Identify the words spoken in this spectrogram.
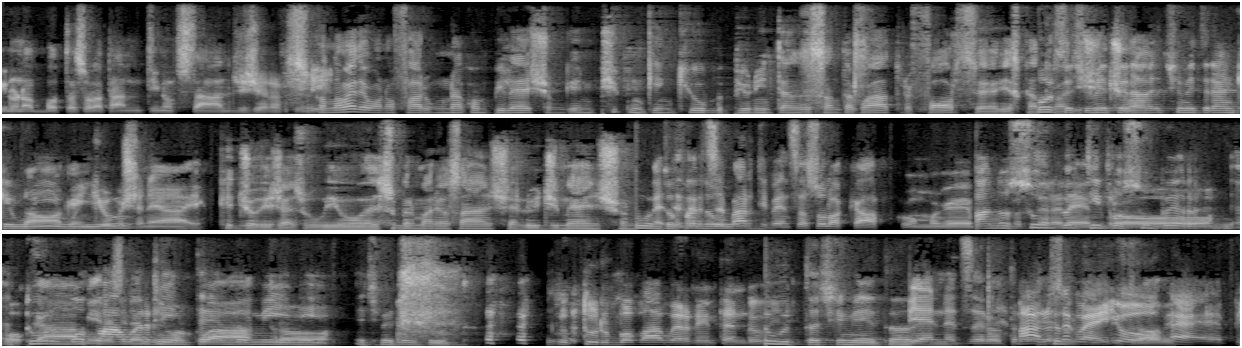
in una botta sola tanti nostalgici alla fine. Secondo me devono fare una compilation Game- GameCube più Nintendo 64 e forse riescono a Forse trovare ci 10 metterà, ci metterà anche Wii, No, Wii. GameCube ce ne hai. Che giochi c'è su Wii U? Eh, Super Mario Sunshine, Luigi Mansion. Beh, le fanno, terze parti pensa solo a Capcom che fanno super, tipo super Okami, Turbo Power Resident Nintendo 4, Mini e ci mettono tutto. Su Turbo Power Nintendo Wii. tutto ci mettono. PN03. Ma lo sai io eh, P-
